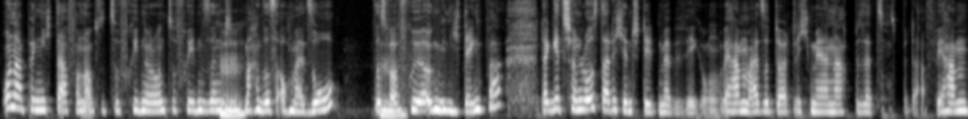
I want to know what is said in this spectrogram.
Unabhängig davon, ob sie zufrieden oder unzufrieden sind, mhm. machen sie es auch mal so. Das war mhm. früher irgendwie nicht denkbar. Da geht es schon los, dadurch entsteht mehr Bewegung. Wir haben also deutlich mehr Nachbesetzungsbedarf. Wir haben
